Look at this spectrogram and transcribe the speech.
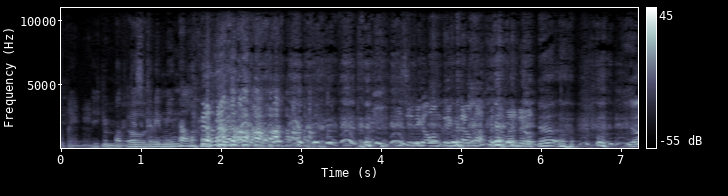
Kepengen. Iki podcast Oh. kriminal. Di sini wong kriminal kabeh sampean yo. Ya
